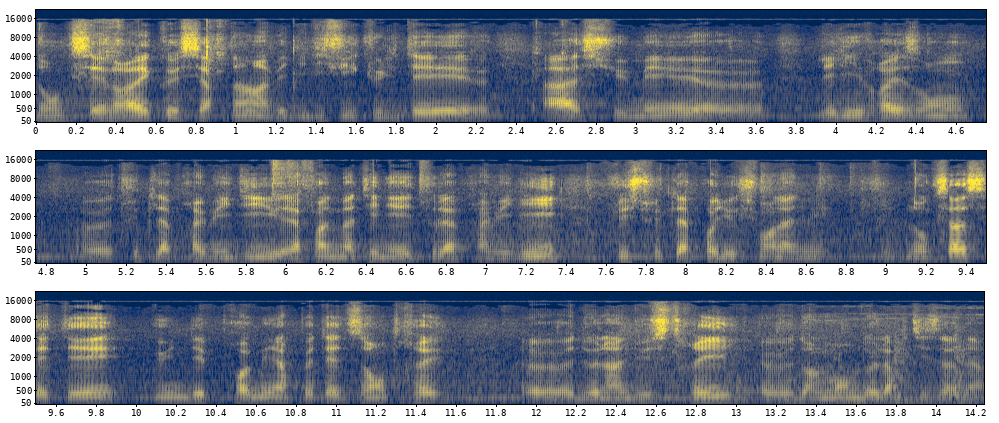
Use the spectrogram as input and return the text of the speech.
Donc c'est vrai que certains avaient des difficultés euh, à assumer euh, les livraisons euh, toute l'après-midi, la fin de matinée et tout l'après-midi, plus toute la production la nuit. Donc ça, c'était une des premières peut-être entrées de l'industrie dans le monde de l'artisanat.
